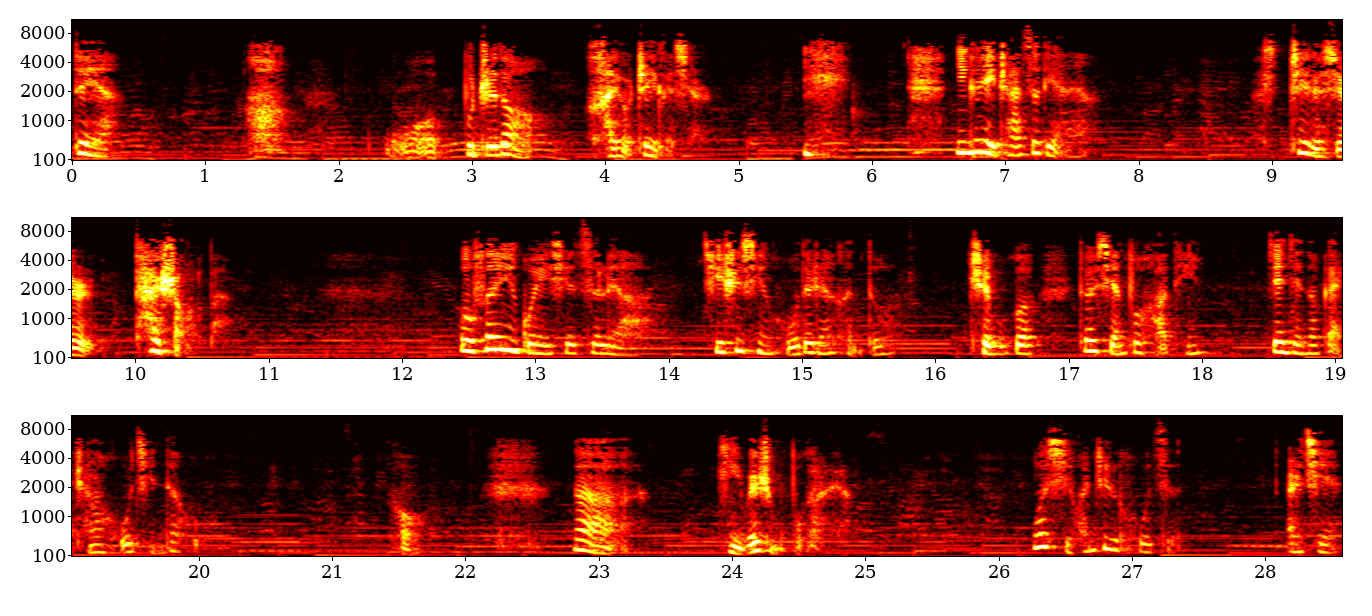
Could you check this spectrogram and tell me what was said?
对呀。”“啊，我不知道，还有这个姓儿。您可以查字典啊。这个姓儿太少了？我翻译过一些资料，其实姓胡的人很多，只不过都嫌不好听，渐渐都改成了胡琴的胡。哦，那你为什么不改呀？我喜欢这个胡子，而且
